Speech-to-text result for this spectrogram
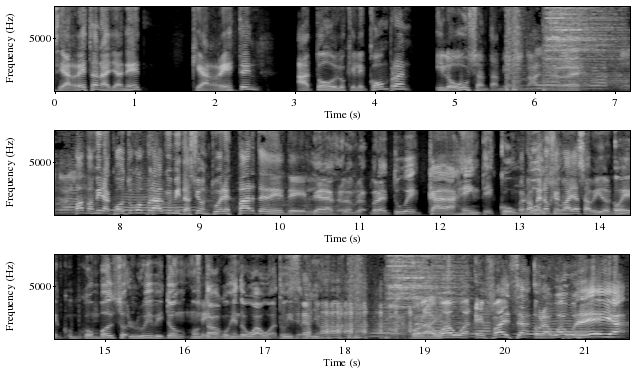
si arrestan a Janet, que arresten a todos los que le compran y lo usan también. Total, total. Papá, mira, cuando tú compras algo imitación, tú eres parte de, del- De la- bro, tuve cada gente con Bueno, a bolso. menos que no haya sabido, ¿no? Oye, con, con bolso Louis Vuitton montado Sí. cogiendo guagua. Tú dices, coño. o la guagua es falsa, o la guagua es de ella,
